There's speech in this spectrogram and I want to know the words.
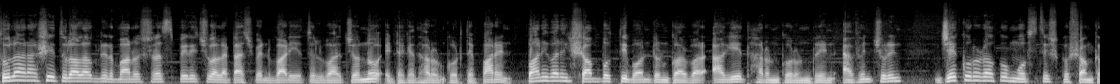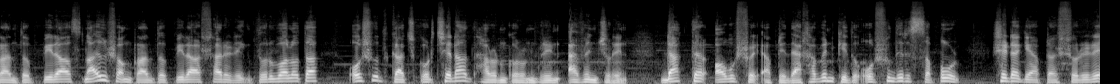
তুলা রাশি, তুলা লগ্নের মানুষরা স্পিরিচুয়াল অ্যাটাচমেন্ট বাড়িয়ে তুলবার জন্য এটাকে ধারণ করতে পারেন। পারিবারিক সম্পত্তি বন্টন করবার আগে ধারণ করুন গ্রিন অ্যাভেঞ্চুরিন। যে কোনো রকম মস্তিষ্ক সংক্রান্ত পীড়া, স্নায়ু সংক্রান্ত পীড়া, শারীরিক দুর্বলতা, ওষুধ কাজ করছে না, ধারণ করুন গ্রিন অ্যাভেঞ্চুরিন। ডাক্তার অবশ্যই আপনি দেখাবেন, কিন্তু ওষুধের সাপোর্ট সেটাকে আপনার শরীরে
